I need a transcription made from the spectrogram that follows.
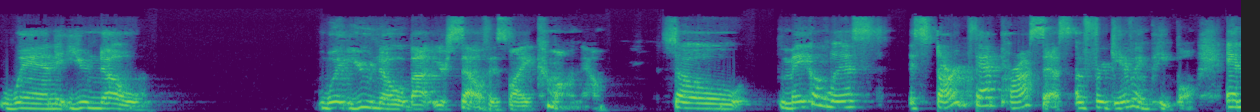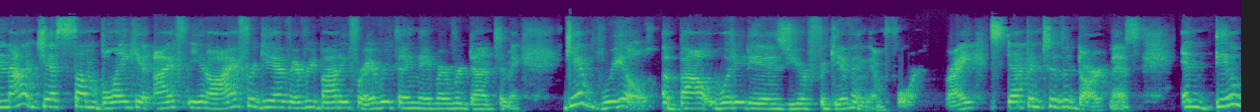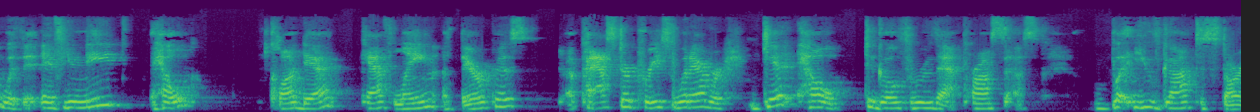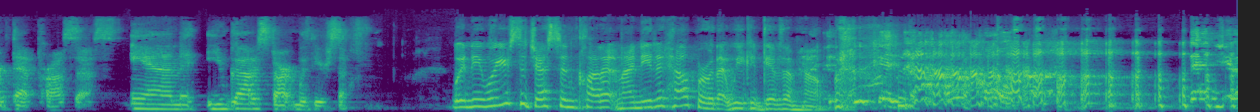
When you know what you know about yourself, it's like, come on now. So make a list start that process of forgiving people and not just some blanket i you know i forgive everybody for everything they've ever done to me. Get real about what it is you're forgiving them for right? Step into the darkness and deal with it. If you need help claudette kathleen a therapist a pastor priest whatever get help to go through that process but you've got to start that process and you've got to start with yourself. Wendy, were you suggesting Claudette and I needed help or that we could give them help?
